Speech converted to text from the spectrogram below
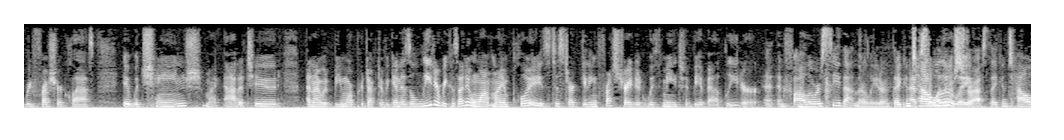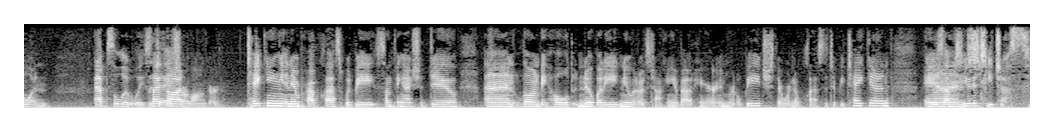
refresher class, it would change my attitude and I would be more productive again as a leader because I didn't want my employees to start getting frustrated with me to be a bad leader. And, and followers see that in their leader. They can tell when they're stressed. They can tell when Absolutely. the so I days thought are longer. Taking an improv class would be something I should do. And lo and behold, nobody knew what I was talking about here in Myrtle Beach. There were no classes to be taken. It was up to you to teach us.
